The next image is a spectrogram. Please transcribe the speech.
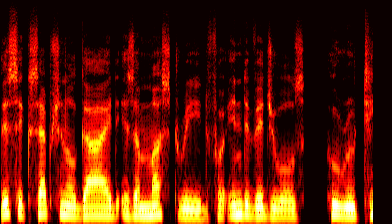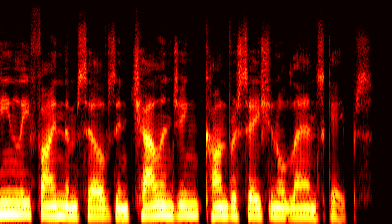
This exceptional guide is a must read for individuals who routinely find themselves in challenging conversational landscapes.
